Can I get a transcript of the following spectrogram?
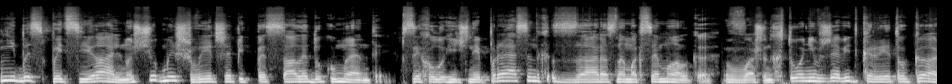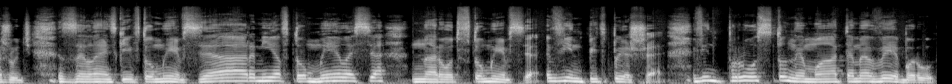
ніби спеціально, щоб ми швидше підписали документи. Психологічний пресинг зараз на максималках. В Вашингтоні вже відкрито кажуть: Зеленський втомився, армія втомилася, народ втомився. Він підпише. Він просто не матиме вибору.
